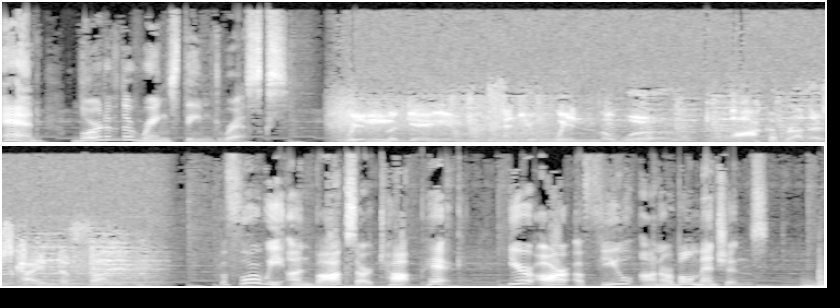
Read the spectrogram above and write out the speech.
and Lord of the Rings themed risks. Win the game, and you win the world. Parker Brothers kind of fun. Before we unbox our top pick, here are a few honorable mentions. Go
